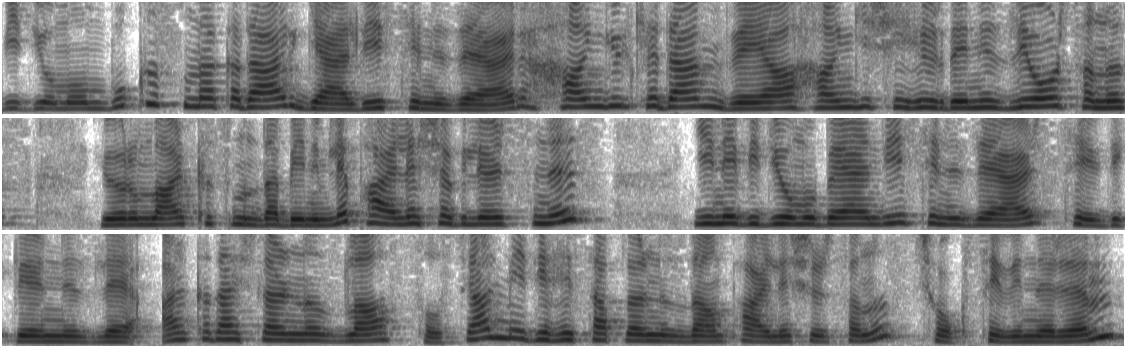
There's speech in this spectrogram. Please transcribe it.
Videomun bu kısmına kadar geldiyseniz eğer hangi ülkeden veya hangi şehirden izliyorsanız yorumlar kısmında benimle paylaşabilirsiniz. Yine videomu beğendiyseniz eğer sevdiklerinizle, arkadaşlarınızla, sosyal medya hesaplarınızdan paylaşırsanız çok sevinirim.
